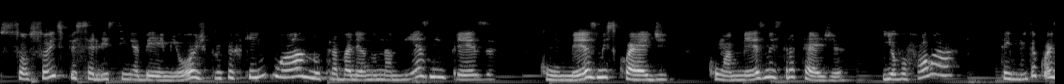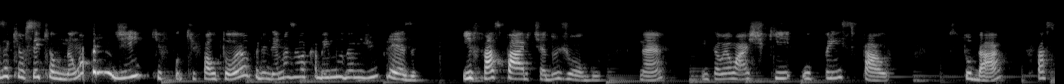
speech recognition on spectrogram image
só sou especialista em ABM hoje porque eu fiquei um ano trabalhando na mesma empresa, com o mesmo squad, com a mesma estratégia. E eu vou falar, tem muita coisa que eu sei que eu não aprendi, que, que faltou eu aprender, mas eu acabei mudando de empresa. E faz parte, é do jogo, né? Então eu acho que o principal, estudar, faz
